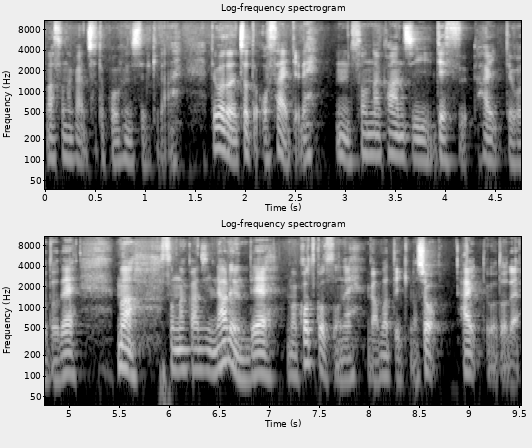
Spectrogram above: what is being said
まあ、そんな感じ、ちょっと興奮してきたな。ということで、ちょっと抑えてね。うん、そんな感じです。はい。ということで、まあ、そんな感じになるんで、まあ、コツコツとね、頑張っていきましょう。はい。ということで、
